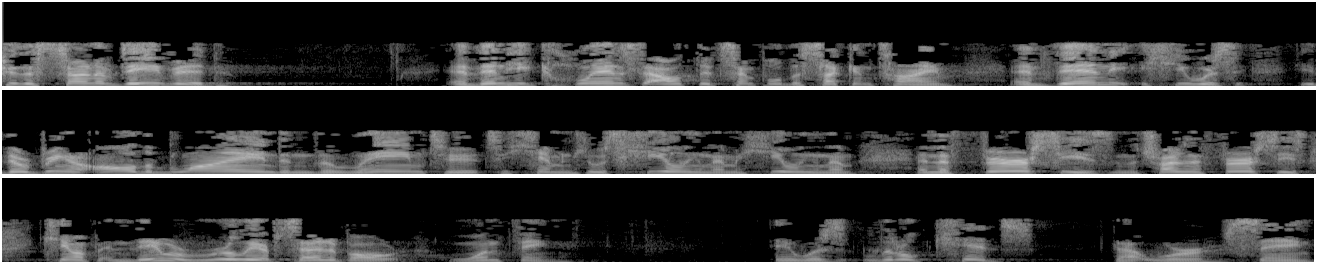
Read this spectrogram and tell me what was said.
to the Son of David. And then he cleansed out the temple the second time. And then he was, they were bringing all the blind and the lame to, to him, and he was healing them, healing them. And the Pharisees and the tribes of the Pharisees came up, and they were really upset about one thing. it was little kids that were saying,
